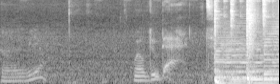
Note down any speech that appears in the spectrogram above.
So yeah. We'll do that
